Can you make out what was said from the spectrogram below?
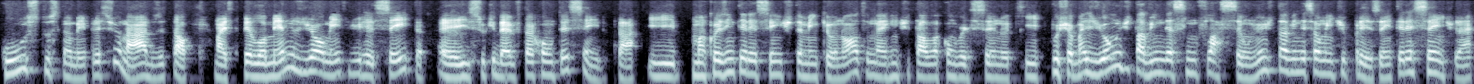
custos também pressionados e tal, mas pelo menos de aumento de receita, é isso que deve estar acontecendo, tá? E uma coisa interessante também que eu noto, né, a gente estava conversando aqui, puxa, mas de onde está vindo essa inflação? De onde está vindo esse aumento de preço? É interessante, né?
